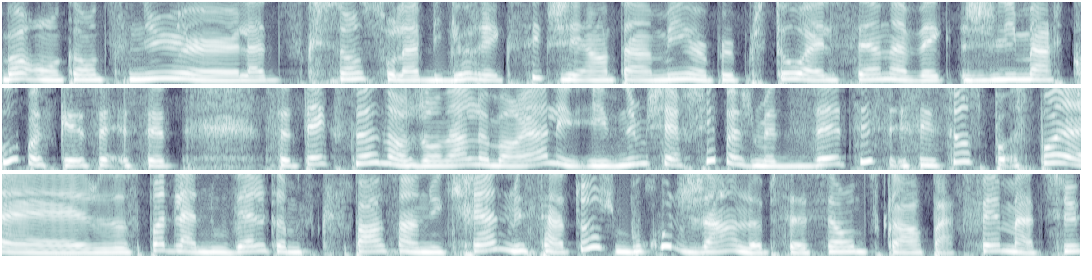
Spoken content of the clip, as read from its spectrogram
Bon, on continue euh, la discussion sur la bigorexie que j'ai entamée un peu plus tôt à LCN avec Julie Marcoux parce que ce texte-là dans le journal de Montréal est, est venu me chercher parce que je me disais, tu sais, c'est- sûr, c'est pas, euh, je veux dire, c'est pas de la nouvelle comme ce qui se passe en Ukraine, mais ça touche beaucoup de gens l'obsession du corps parfait. Mathieu,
